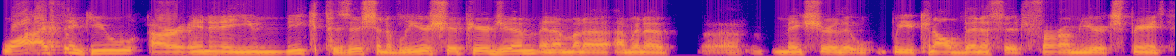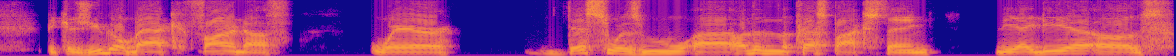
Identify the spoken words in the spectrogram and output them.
Well, I think you are in a unique position of leadership here, Jim, and I'm gonna I'm gonna uh, make sure that we can all benefit from your experience because you go back far enough where this was uh, other than the press box thing, the idea of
